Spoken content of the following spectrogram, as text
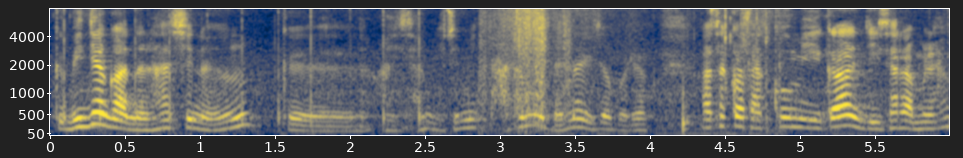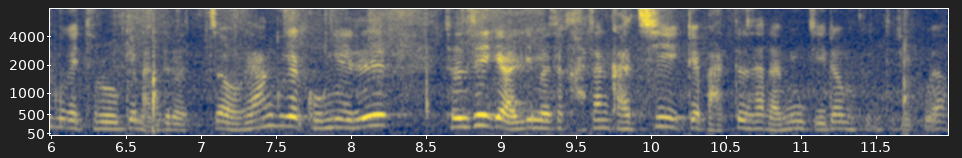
그 민영관을 하시는 그, 아이 사람 이름이 다름을 맨날 잊어버려. 아사카 다쿠미가 이제 이 사람을 한국에 들어오게 만들었죠. 한국의 공예를 전 세계에 알리면서 가장 가치 있게 봤던 사람이 이제 이런 분들이고요.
